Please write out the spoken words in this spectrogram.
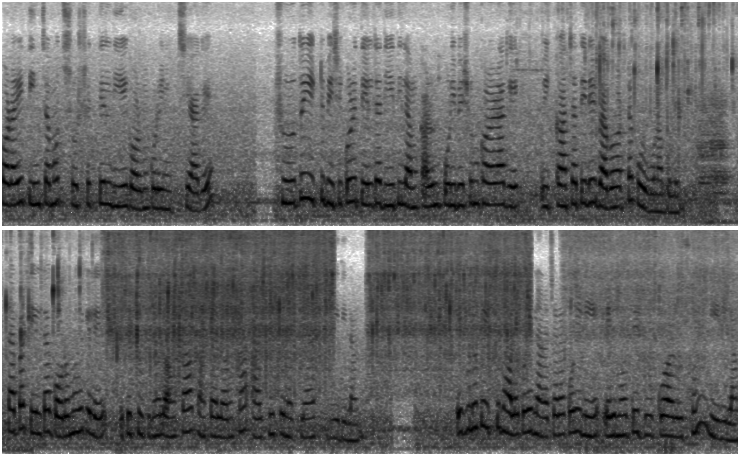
কড়াই তিন চামচ সর্ষের তেল দিয়ে গরম করে নিচ্ছি আগে। শুরুতেই একটু বেশি করে তেলটা দিয়ে দিলাম, কারণ পরিবেশন করার আগে ওই কাঁচা তেলের ব্যবহারটা করব না বলে। তারপর তেলটা গরম হয়ে গেলে একটু শুকনো লঙ্কা, কাঁচা লঙ্কা আর কুচনো পেঁয়াজ দিয়ে দিলাম। এগুলোকে একটু ভালো করে নাড়াচাড়া করে নিয়ে এর মধ্যে দু কোয়া রসুন দিয়ে দিলাম।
